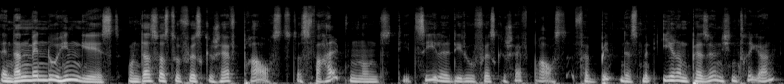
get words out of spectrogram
Denn dann, wenn du hingehst und das, was du fürs Geschäft brauchst, das Verhalten und die Ziele, die du fürs Geschäft brauchst, verbindest mit ihren persönlichen Triggern,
